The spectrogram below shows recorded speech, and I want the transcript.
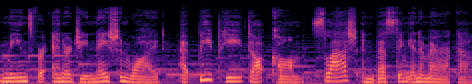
means for energy nationwide at bp.com slash investing in America.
